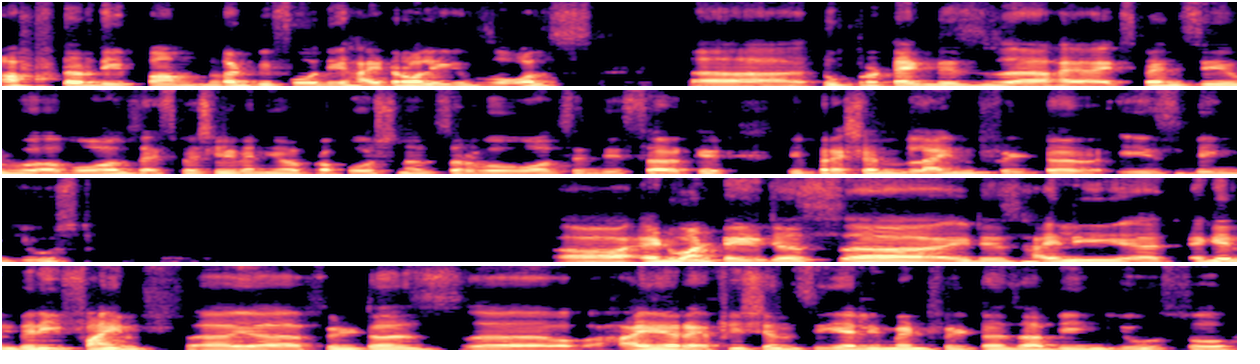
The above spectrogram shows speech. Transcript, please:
after the pump, but before the hydraulic valves uh, to protect these expensive valves, especially when you have proportional servo valves in the circuit, the pressure line filter is being used. Uh, advantages uh, it is highly uh, again very fine uh, filters uh, higher efficiency element filters are being used. So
